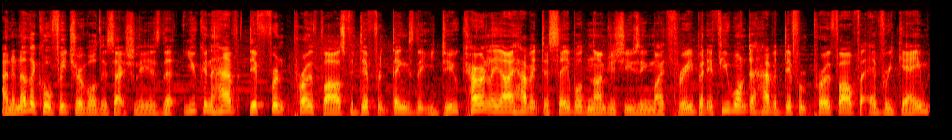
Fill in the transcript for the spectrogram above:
And another cool feature of all this actually is that you can have different profiles for different things that you do. Currently I have it disabled and I'm just using my 3, but if you want to have a different profile for every game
